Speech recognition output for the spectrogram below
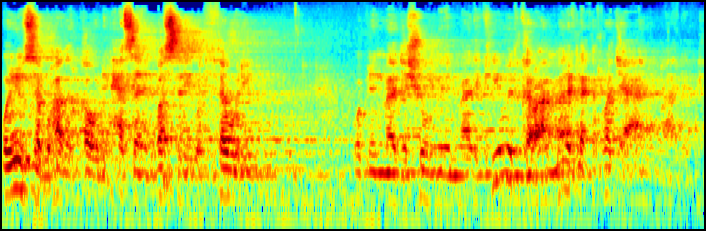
وينسب هذا القول الحسن البصري والثوري وابن الماجشون من المالكي ويذكر عن مالك لكن رجع عنه مالك.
